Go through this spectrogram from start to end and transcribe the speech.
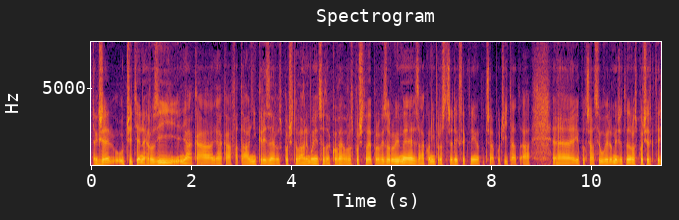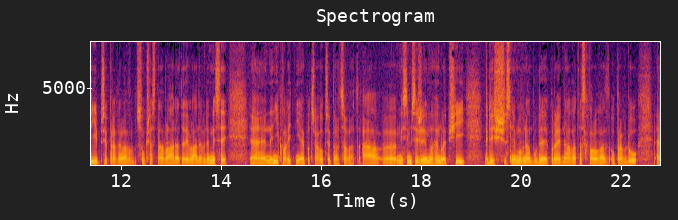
Takže určitě nehrozí nějaká, nějaká fatální krize rozpočtová nebo něco takového. Rozpočtové provizorium je zákonný prostředek, se kterým je potřeba počítat a eh, je potřeba si uvědomit, že ten rozpočet, který připravila současná vláda, tedy vláda v demisi, není kvalitní a je potřeba ho přepracovat. A myslím si, že je mnohem lepší, když sněmovna bude projednávat a schvalovat opravdu eh,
